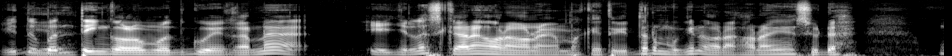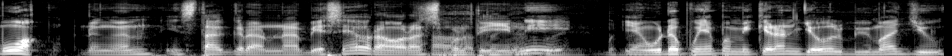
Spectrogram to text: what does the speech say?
Itu Iya. penting kalau menurut gue karena ya jelas sekarang orang-orang yang pakai Twitter mungkin orang-orang yang sudah muak dengan Instagram. Nah biasanya orang-orang seperti ini gue, yang udah punya pemikiran jauh lebih maju,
